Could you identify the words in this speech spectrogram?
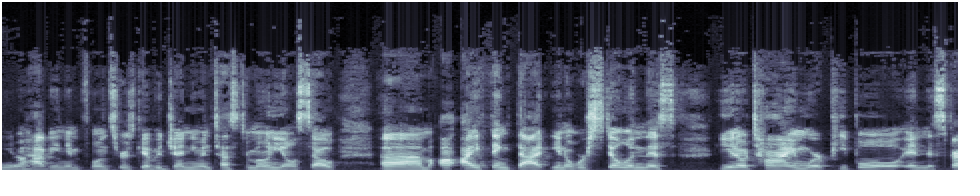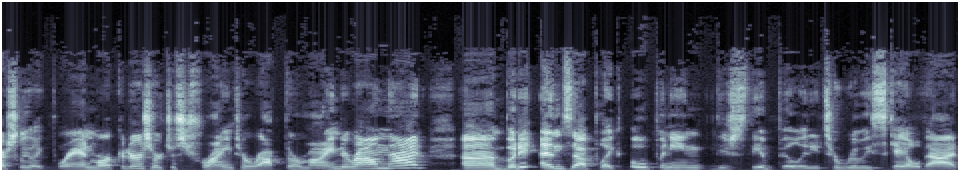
you know having influencers give a genuine testimonial so um, I, I think that you know we're still in this you know time where people and especially like brand marketers are just trying to wrap their mind around that um, but it ends up like opening just the ability to really scale that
